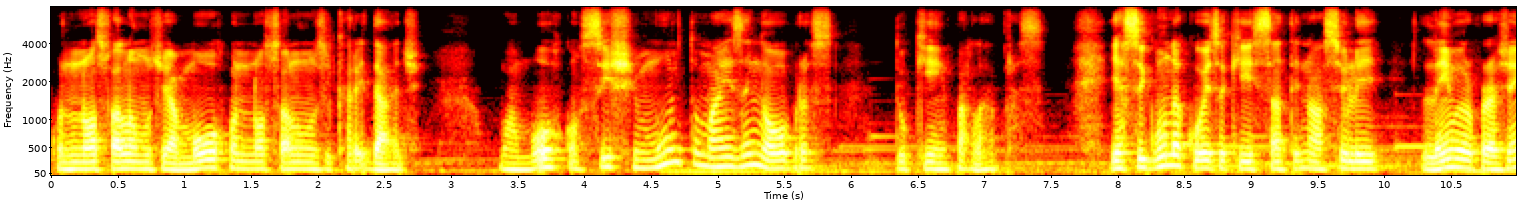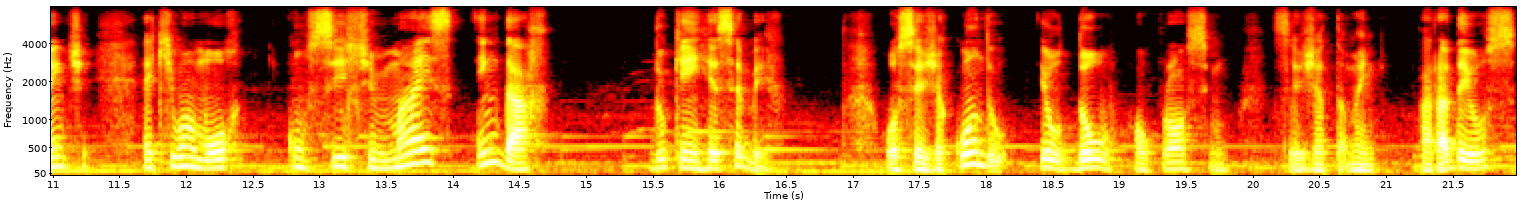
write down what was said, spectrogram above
quando nós falamos de amor, quando nós falamos de caridade. O amor consiste muito mais em obras do que em palavras. E a segunda coisa que Santo Inácio lhe lembra para gente é que o amor consiste mais em dar do que em receber. Ou seja, quando eu dou ao próximo, seja também para Deus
